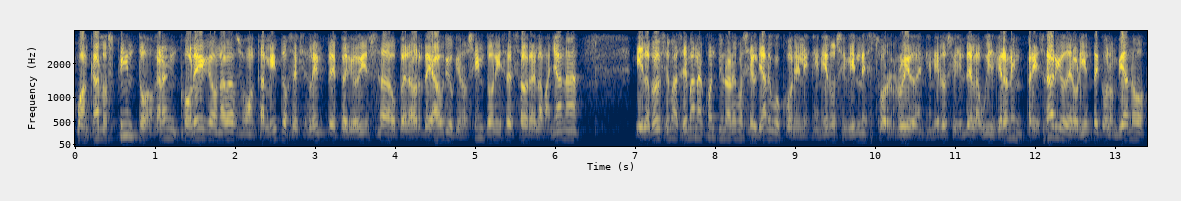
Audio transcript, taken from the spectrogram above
Juan Carlos Pinto, gran colega. Un abrazo, Juan Carlitos, excelente periodista, operador de audio que nos sintoniza a esta hora de la mañana. Y la próxima semana continuaremos el diálogo con el ingeniero civil Néstor Rueda, ingeniero civil de la UIS, gran empresario del Oriente Colombiano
